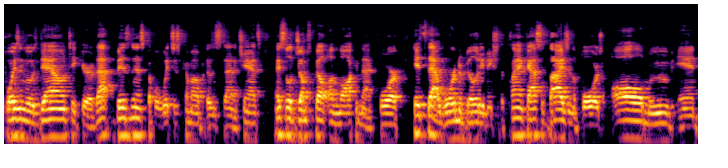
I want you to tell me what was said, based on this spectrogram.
Poison goes down, take care of that business. Couple witches come out, but doesn't stand a chance. Nice little jump spell unlocking that core. Hits that warden ability, makes sure the clan castle dies and the bowlers all move in.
